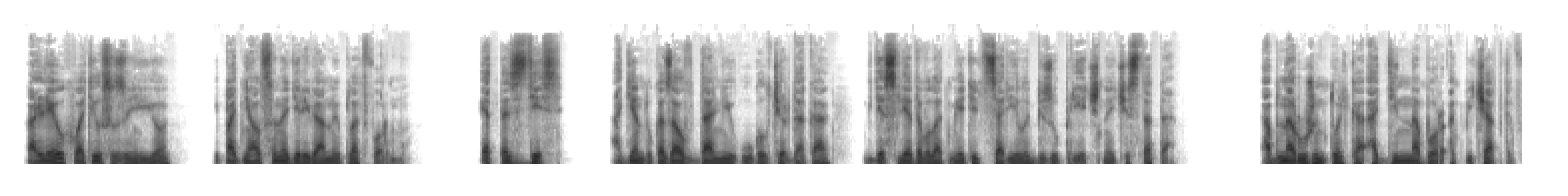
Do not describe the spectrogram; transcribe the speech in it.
Кале ухватился за нее и поднялся на деревянную платформу. «Это здесь!» — агент указал в дальний угол чердака, где следовало отметить царила безупречная чистота. Обнаружен только один набор отпечатков.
